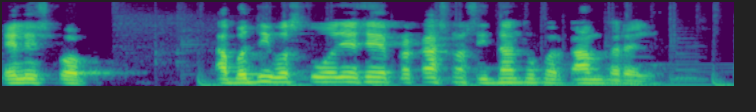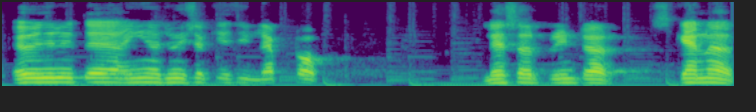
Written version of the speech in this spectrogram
ટેલિસ્કોપ આ બધી વસ્તુઓ જે છે પ્રકાશના સિદ્ધાંત ઉપર કામ કરે છે. એવી જ રીતે અહીંયા જોઈ શકીએ છીએ laptop, laser printer, scanner,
